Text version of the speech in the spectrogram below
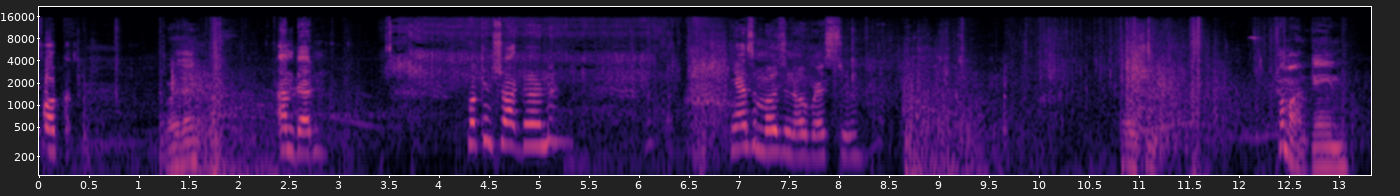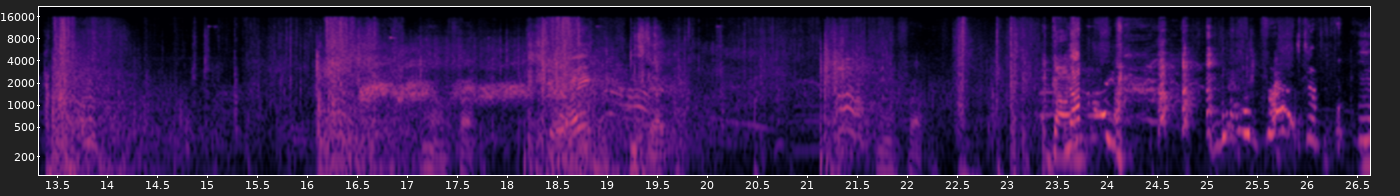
fuck. Where are they? I'm dead. Fucking shotgun. He has a Mosin Obrez too. Oh shoot. Come on, game. Oh fuck. Right? He's dead. Oh fuck. I got him. Nice! Whoa, you're fucking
